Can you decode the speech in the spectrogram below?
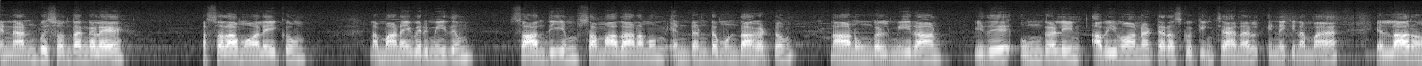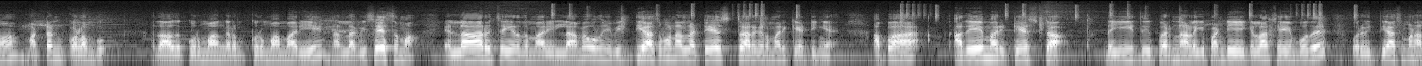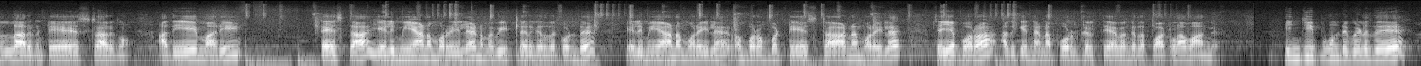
என் அன்பு சொந்தங்களே அஸ்ஸலாமு அலைக்கும். நம் அனைவர் மீதும் சாந்தியும் சமாதானமும் என்றென்றும் உண்டாகட்டும். நான் உங்கள் மீரான். இது உங்களின் அபிமான டெரஸ் குக்கிங் சேனல். இன்னைக்கு நம்ம எல்லாரும் மட்டன் குழம்பு அதாவது குருமாங்கிற குருமா மாதிரி நல்ல விசேஷமாக எல்லாரும் செய்கிறது மாதிரி இல்லாமல் ஒரு கொஞ்சம் வித்தியாசமாக நல்ல டேஸ்ட்டாக இருக்கிற மாதிரி கேட்டிங்க. அப்போ அதே மாதிரி டேஸ்ட்டாக இந்த ஈது பெருநாளைக்கு பண்டிகைக்கெல்லாம் செய்யும்போது ஒரு வித்தியாசமாக நல்லா இருக்கும் டேஸ்ட்டாக இருக்கும். அதே மாதிரி டேஸ்ட்டாக எளிமையான முறையில் நம்ம வீட்டில் இருக்கிறத கொண்டு எளிமையான முறையில் ரொம்ப ரொம்ப டேஸ்ட்டான முறையில் செய்ய போகிறோம் அதுக்கு என்னென்ன பொருட்கள் தேவைங்கிறத பார்க்கலாம். வாங்க. இஞ்சி பூண்டு விழுது.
